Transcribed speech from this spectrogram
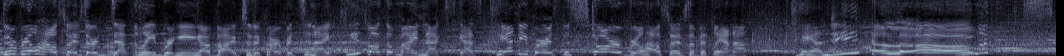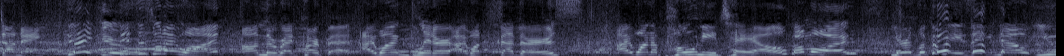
The Real Housewives are definitely bringing a vibe to the carpet tonight. Please welcome my next guest, Kandi Burruss, the star of Real Housewives of Atlanta. Kandi? Hello. You look stunning. Thank you. This is what I want on the red carpet. I want glitter, I want feathers, I want a ponytail. Come on. You look amazing. now, you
